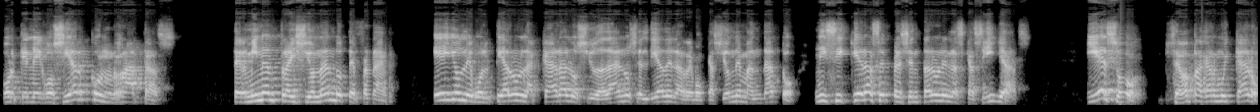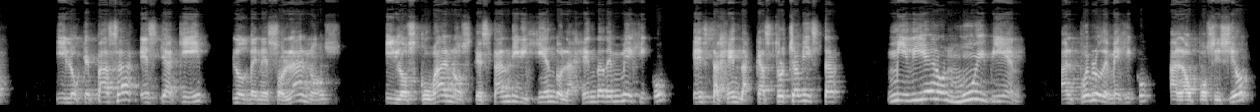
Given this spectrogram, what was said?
porque negociar con ratas terminan traicionándote, Frank. Ellos le voltearon la cara a los ciudadanos el día de la revocación de mandato. Ni siquiera se presentaron en las casillas. Y eso se va a pagar muy caro. Y lo que pasa es que aquí los venezolanos y los cubanos que están dirigiendo la agenda de México, esta agenda castrochavista, midieron muy bien al pueblo de México, a la oposición,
